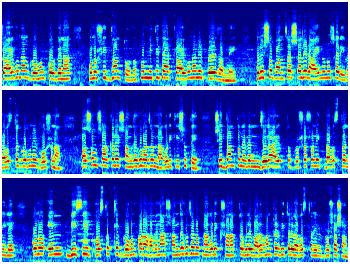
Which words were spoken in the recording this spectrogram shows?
ট্রাইব্যুনাল গ্রহণ করবে না কোনো সিদ্ধান্ত। নতুন নীতিতে আর ট্রাইব্যুনালের প্রয়োজন নেই। উনিশশো পঞ্চাশ সালের আইন অনুসারে ব্যবস্থা গ্রহণের ঘোষণা অসম সরকারের সন্দেহভাজন নাগরিক ইস্যুতে সিদ্ধান্ত নেবেন জেলা আয়ুক্ত প্রশাসনিক ব্যবস্থা নিলে কোনো এমবিসির হস্তক্ষেপ গ্রহণ করা হবে না। সন্দেহজনক নাগরিক শনাক্ত হলে বারো ঘণ্টার ভিতরে ব্যবস্থা নেবে প্রশাসন।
